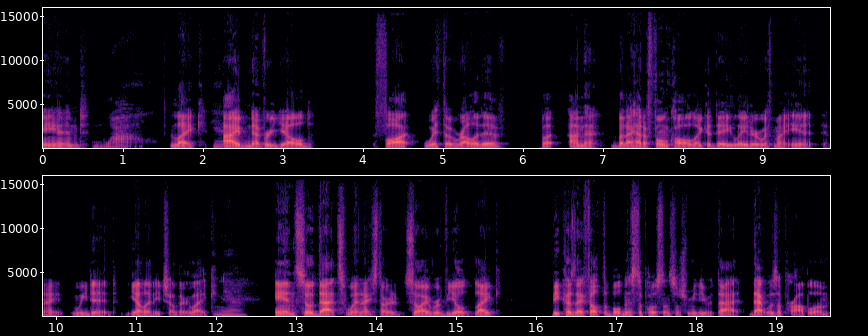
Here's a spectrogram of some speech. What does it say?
and Wow. like Yeah. I've never yelled, fought with a relative, but on that, but I had a phone call like a day later with my aunt, and I we did yell at each other, like, Yeah. and so that's when I started. So I revealed like because I felt the boldness to post on social media with that, that was a problem.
